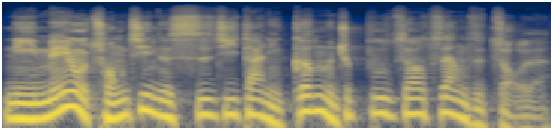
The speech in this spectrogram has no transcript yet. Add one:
你没有重庆的司机带，你根本就不知道这样子走的。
